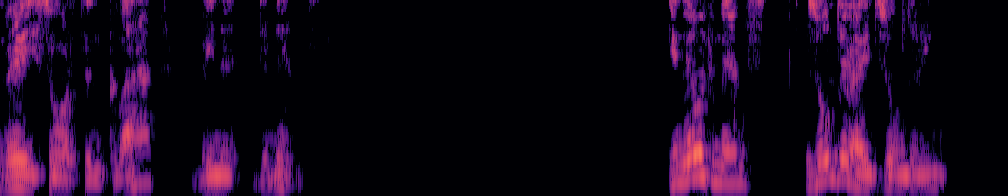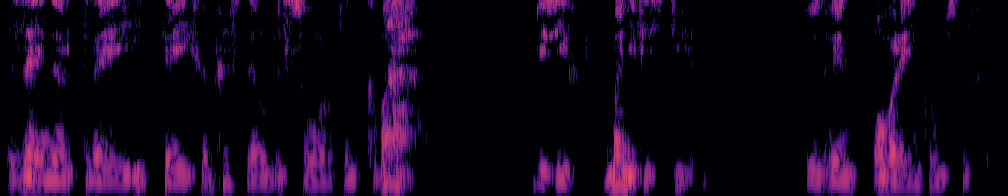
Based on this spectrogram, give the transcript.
twee soorten kwaad binnen de mens. In elk mens, zonder uitzondering, zijn er twee tegengestelde soorten kwaad, die zich manifesteren in hun overeenkomstige,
